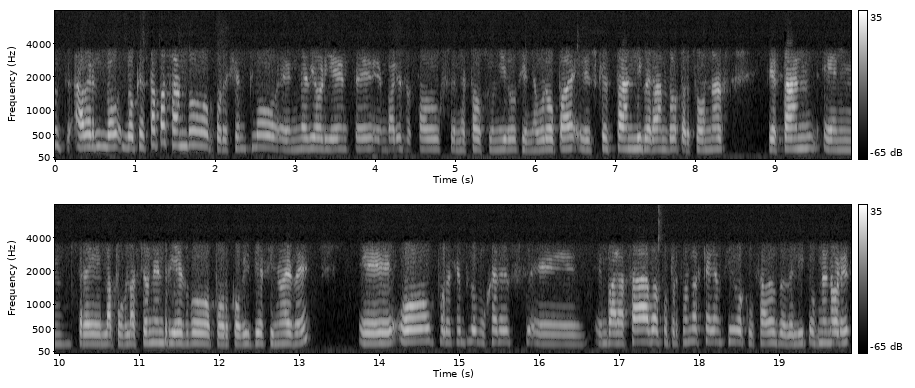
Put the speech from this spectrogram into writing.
Pues, a ver, lo, lo, que está pasando, por ejemplo, en Medio Oriente, en varios estados, en Estados Unidos y en Europa, es que están liberando a personas que están entre la población en riesgo por COVID-19 eh, o, por ejemplo, mujeres eh, embarazadas o personas que hayan sido acusadas de delitos menores.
